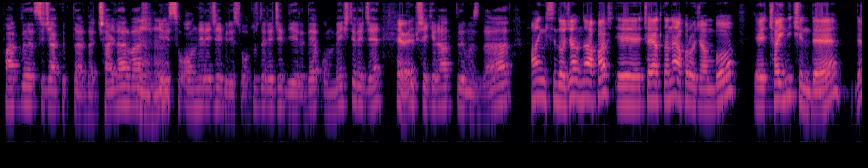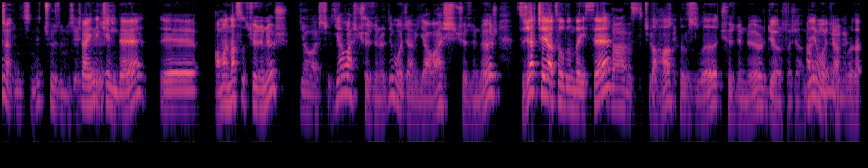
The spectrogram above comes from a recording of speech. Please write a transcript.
Farklı sıcaklıklarda çaylar var. Birisi 10 derece, birisi 30 derece, diğeri de 15 derece. Evet. Küp şekeri attığımızda Hangisinde hocam ne yapar? Ee, çay atla ne yapar hocam bu? Ee, çayın içinde değil mi? çayın içinde çözünecektir. Çayın içinde e, ama nasıl çözünür? Yavaş çözünür. Yavaş çözünür değil mi hocam? Yavaş çözünür. Sıcak çaya atıldığında ise Daha hızlı çözünecektir. daha hızlı çözünür diyoruz hocam. Değil mi Aynen hocam öyle. burada?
